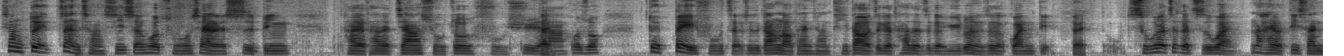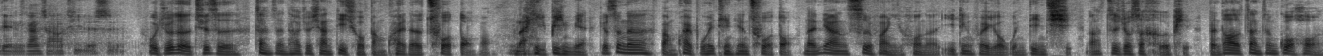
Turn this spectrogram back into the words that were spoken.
像对战场牺牲或存活下来的士兵。还有他的家属做抚恤啊，或者说对被俘者，就是刚刚老谭强提到的这个他的这个舆论的这个观点。对，除了这个之外，那还有第三点，你刚刚想要提的是，我觉得其实战争它就像地球板块的错动哦，难以避免。可是呢，板块不会天天错动，能量释放以后呢，一定会有稳定期。那这就是和平。等到战争过后，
